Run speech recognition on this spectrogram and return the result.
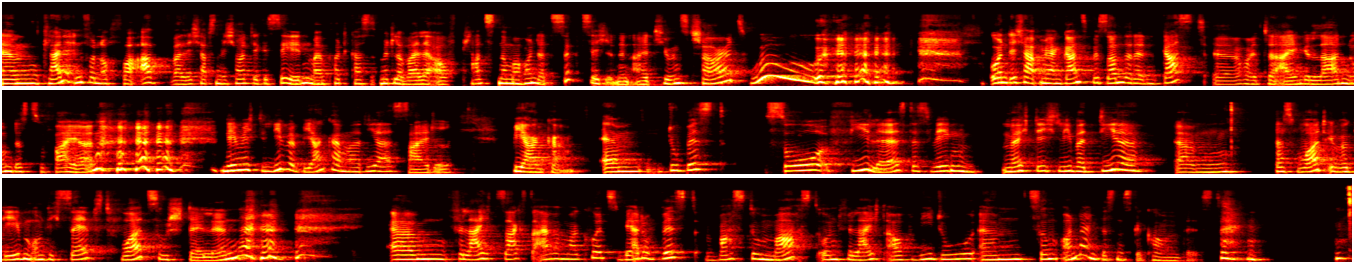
Ähm, kleine Info noch vorab, weil ich habe es mich heute gesehen. Mein Podcast ist mittlerweile auf Platz Nummer 170 in den iTunes Charts. Woo! Und ich habe mir einen ganz besonderen Gast äh, heute eingeladen, um das zu feiern, nämlich die liebe Bianca Maria Seidel. Bianca, ähm, du bist so vieles, deswegen möchte ich lieber dir ähm, das Wort übergeben, um dich selbst vorzustellen. ähm, vielleicht sagst du einfach mal kurz, wer du bist, was du machst und vielleicht auch, wie du ähm, zum Online-Business gekommen bist.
